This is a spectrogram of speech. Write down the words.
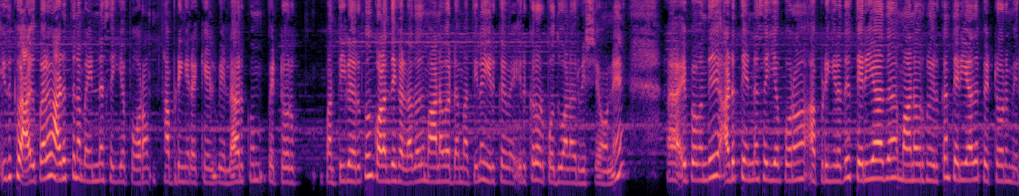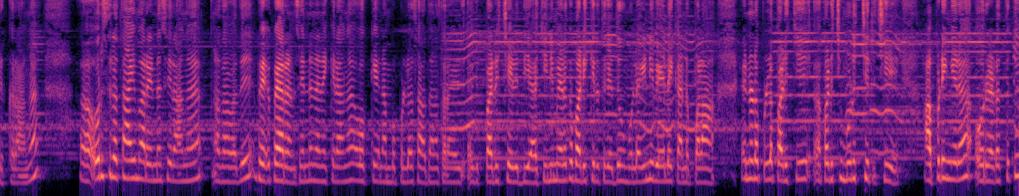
இதுக்கு அது பிறகு அடுத்து நம்ம என்ன செய்ய போகிறோம் அப்படிங்கிற கேள்வி எல்லாருக்கும் பெற்றோர் மத்தியில் இருக்கும் குழந்தைகள் அதாவது மாணவர்கிட்ட மத்தியில் இருக்க இருக்கிற ஒரு பொதுவான ஒரு விஷயம்னு இப்போ வந்து அடுத்து என்ன செய்ய போகிறோம் அப்படிங்கிறது தெரியாத மாணவர்களும் இருக்க தெரியாத பெற்றோரும் இருக்கிறாங்க. ஒரு சில தாய்மார் என்ன செய்கிறாங்க அதாவது பேரண்ட்ஸ் என்ன நினைக்கிறாங்க? ஓகே நம்ம பிள்ளை சாதாரணத்தில் படித்து எழுதியாச்சு. இனிமேலுக்கு படிக்கிறதுக்கு எதுவும் இல்லை. இனி வேலைக்கு அனுப்பலாம். என்னோடய பிள்ளை படித்து படித்து முடிச்சிருச்சு. அப்படிங்கிற ஒரு இடத்துக்கு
